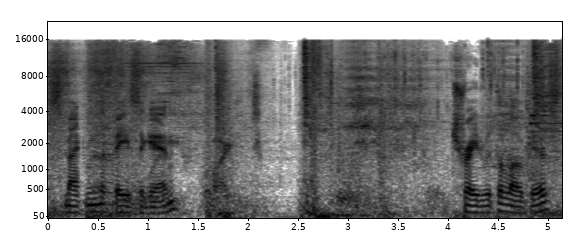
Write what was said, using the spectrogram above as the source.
Smack him in the face again. Trade with the locust.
